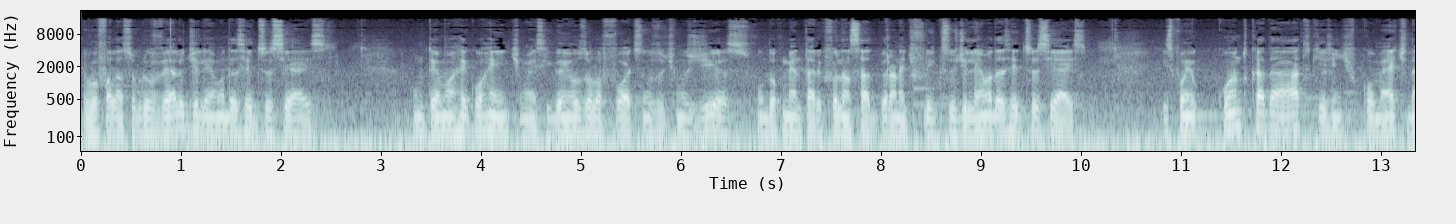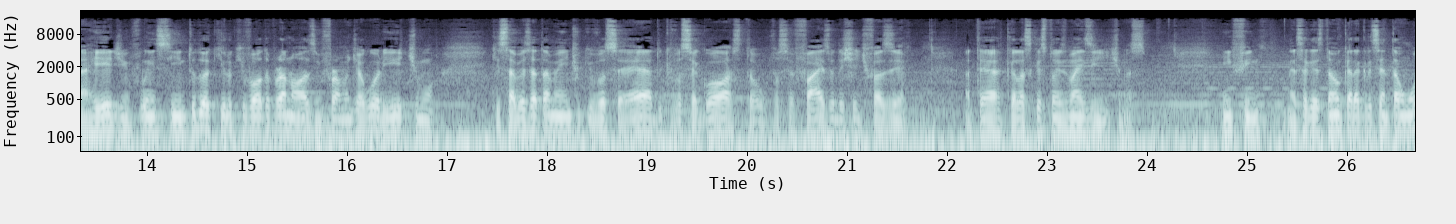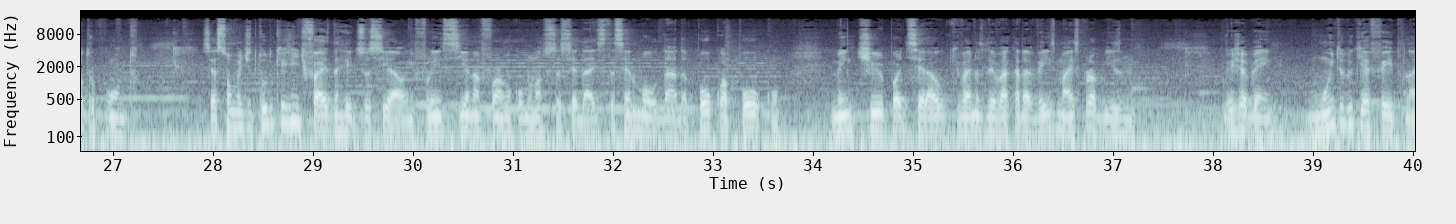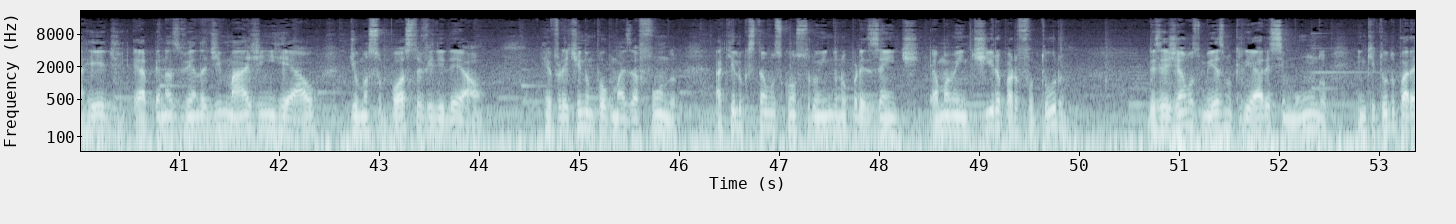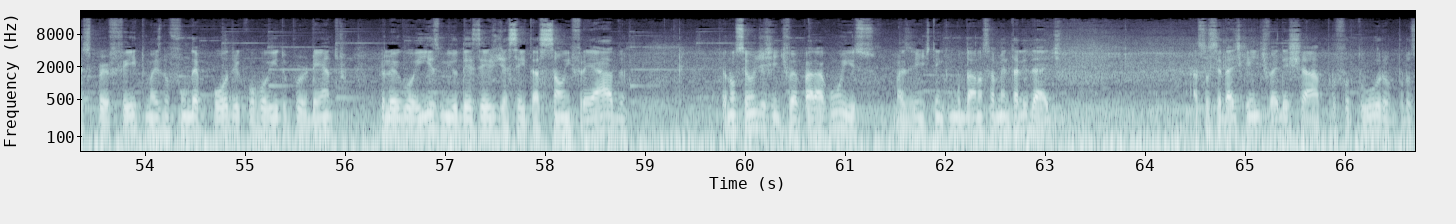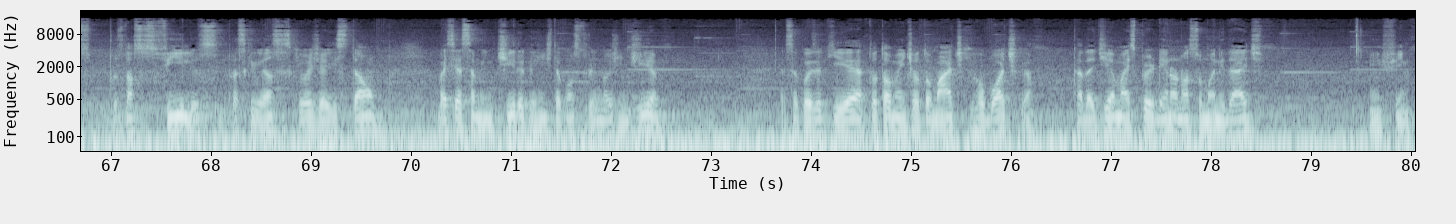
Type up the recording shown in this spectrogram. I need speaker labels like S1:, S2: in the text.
S1: eu vou falar sobre o velho dilema das redes sociais. Um tema recorrente, mas que ganhou os holofotes nos últimos dias, um documentário que foi lançado pela Netflix, O Dilema das Redes Sociais. Expõe o quanto cada ato que a gente comete na rede influencia em tudo aquilo que volta para nós em forma de algoritmo, que sabe exatamente o que você é, do que você gosta, ou você faz ou deixa de fazer, até aquelas questões mais íntimas. Enfim, nessa questão eu quero acrescentar um outro ponto se a soma de tudo que a gente faz na rede social influencia na forma como nossa sociedade está sendo moldada pouco a pouco, mentir pode ser algo que vai nos levar cada vez mais para o abismo. Veja bem, muito do que é feito na rede é apenas venda de imagem irreal de uma suposta vida ideal. Refletindo um pouco mais a fundo, aquilo que estamos construindo no presente é uma mentira para o futuro? Desejamos mesmo criar esse mundo em que tudo parece perfeito, mas no fundo é podre e corroído por dentro pelo egoísmo e o desejo de aceitação enfreado? Eu não sei onde a gente vai parar com isso, mas a gente tem que mudar nossa mentalidade. A sociedade que a gente vai deixar para o futuro, para os nossos filhos, para as crianças que hoje aí estão, vai ser essa mentira que a gente está construindo hoje em dia? Essa coisa que é totalmente automática e robótica, cada dia mais perdendo a nossa humanidade? Enfim.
